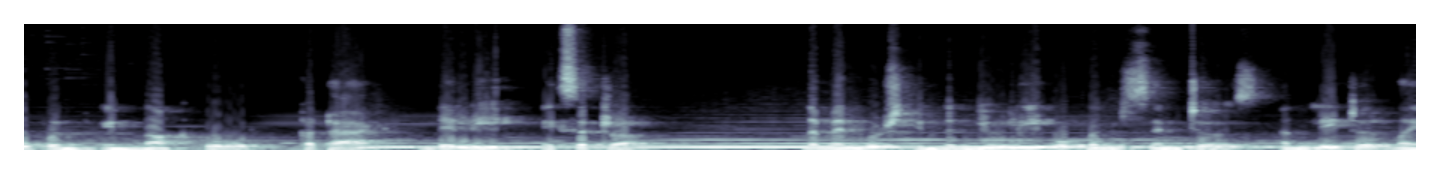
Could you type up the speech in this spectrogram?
opened in Nagpur, Cuttack, Delhi, etc. The members in the newly opened centers and later my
